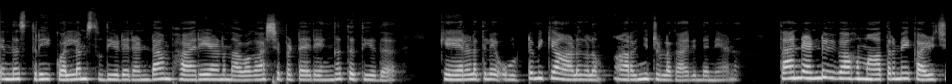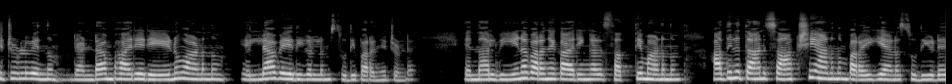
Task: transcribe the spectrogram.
എന്ന സ്ത്രീ കൊല്ലം സ്തുതിയുടെ രണ്ടാം ഭാര്യയാണെന്ന് അവകാശപ്പെട്ട് രംഗത്തെത്തിയത് കേരളത്തിലെ ഒട്ടുമിക്ക ആളുകളും അറിഞ്ഞിട്ടുള്ള കാര്യം തന്നെയാണ്. താൻ രണ്ട് വിവാഹം മാത്രമേ കഴിച്ചിട്ടുള്ളൂവെന്നും രണ്ടാം ഭാര്യ രേണുവാണെന്നും എല്ലാ വേദികളിലും സ്തുതി പറഞ്ഞിട്ടുണ്ട്. എന്നാൽ വീണ പറഞ്ഞ കാര്യങ്ങൾ സത്യമാണെന്നും അതിന് താൻ സാക്ഷിയാണെന്നും പറയുകയാണ് സ്തുതിയുടെ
